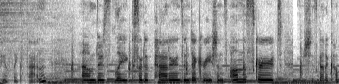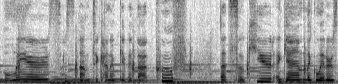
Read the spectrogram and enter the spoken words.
feels like satin. Um, there's like sort of patterns and decorations on the skirt. She's got a couple layers um, to kind of give it that poof. That's so cute. Again, the glitter's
